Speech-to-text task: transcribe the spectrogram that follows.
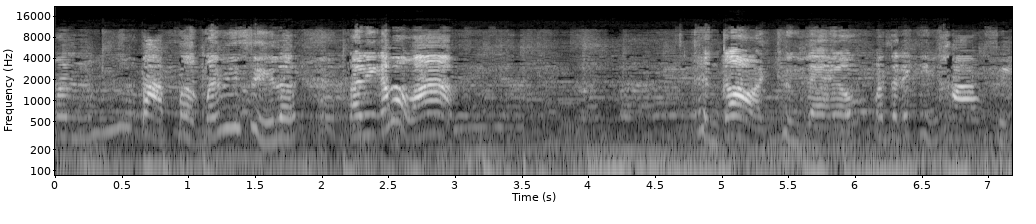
มันปากเปิกไม่มีสีเลย ตอนนี้ก็บอกว่า ถึงก่อนถึงแล้ว มันจะได้กินข้าวฟรี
